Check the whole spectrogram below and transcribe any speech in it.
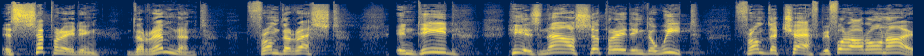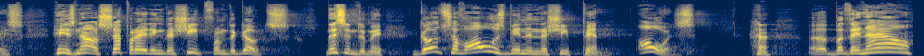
is separating the remnant from the rest. Indeed, He is now separating the wheat from the chaff before our own eyes. He is now separating the sheep from the goats. Listen to me. Goats have always been in the sheep pen, always. uh, but they now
